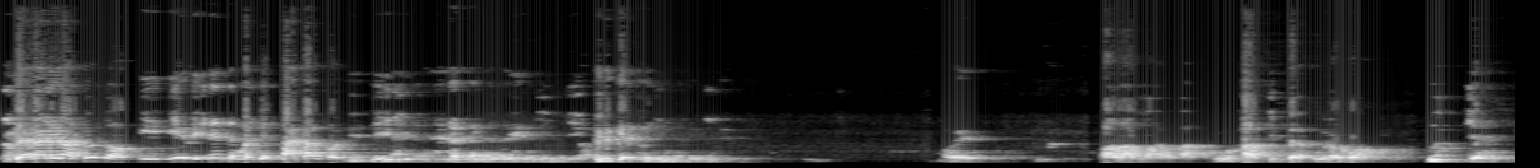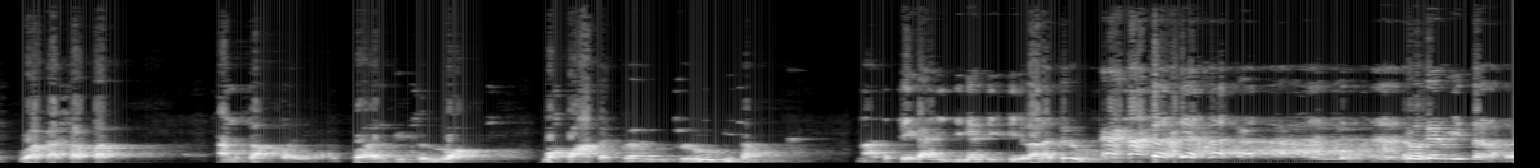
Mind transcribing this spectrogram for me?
Darah ini rasul toh, dia ini menciptakan kondisi. Bilkis ini. Palamar aku hati bahu nopo hujan. Wakasafat ansapa ya. Barang dicelok, mau ada baru jeru bisa. Nah, ketika kan izinnya titik lah, jeru. Rugen bisa lah,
